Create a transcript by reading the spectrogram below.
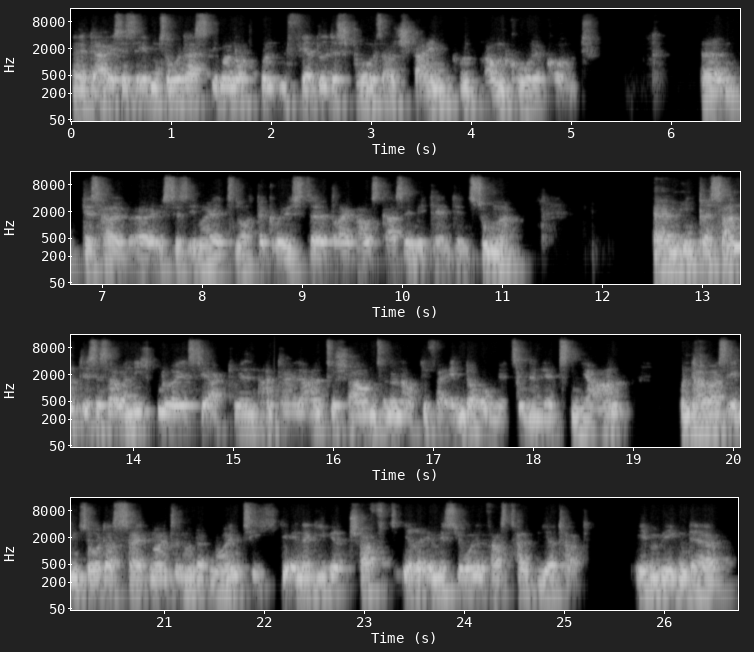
äh, da ist es eben so, dass immer noch rund ein Viertel des Stroms aus Stein und Braunkohle kommt. Ähm, deshalb äh, ist es immer jetzt noch der größte Treibhausgasemittent in Summe. Ähm, interessant ist es aber nicht nur jetzt die aktuellen Anteile anzuschauen, sondern auch die Veränderungen jetzt in den letzten Jahren. Und da war es eben so, dass seit 1990 die Energiewirtschaft ihre Emissionen fast halbiert hat, eben wegen der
